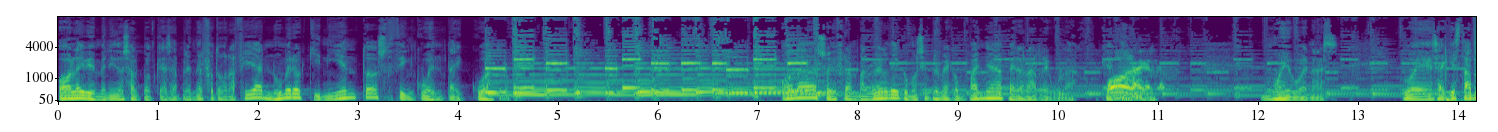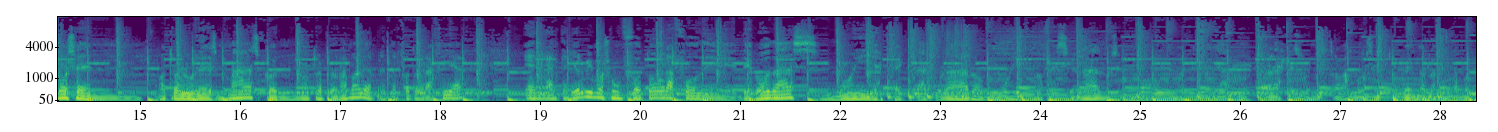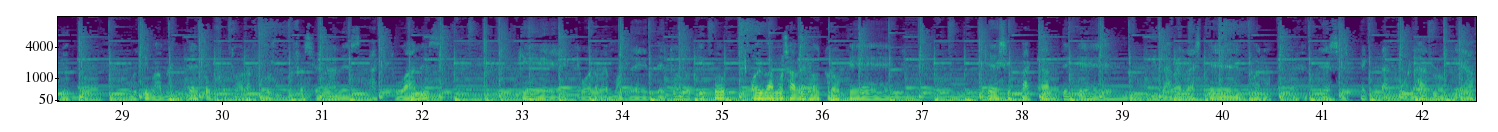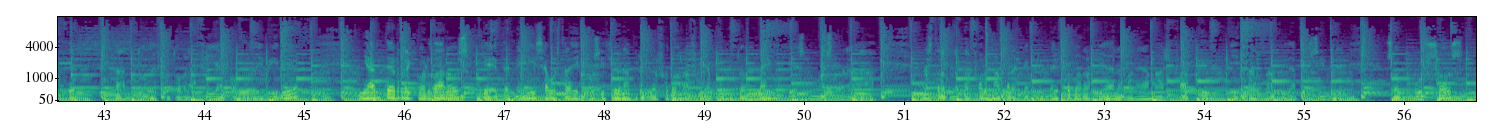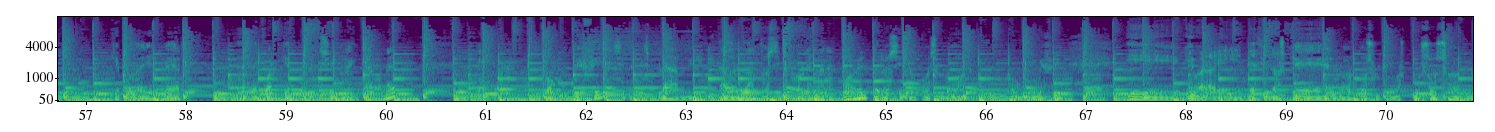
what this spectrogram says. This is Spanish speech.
Hola y bienvenidos al podcast de Aprender Fotografía número 554. Hola, soy Fran Valverde y como siempre me acompaña Pera la Regula. Hola, ¿qué tal? Muy buenas. Pues aquí estamos en otro lunes más con otro programa de Aprender Fotografía. En el anterior vimos un fotógrafo de, de bodas muy espectacular o muy profesional, no sé cómo, últimamente con fotógrafos profesionales actuales que, que, bueno, vemos de, de, todo tipo. Hoy vamos a ver otro que, que es impactante que, y la verdad es que, bueno, es espectacular lo que hace, tanto de fotografía como de vídeo. Y antes recordaros que tenéis a vuestra disposición aprenderfotografía.online, que es nuestra, nuestra plataforma para que aprendáis fotografía de la manera más fácil y más rápida posible. Son cursos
